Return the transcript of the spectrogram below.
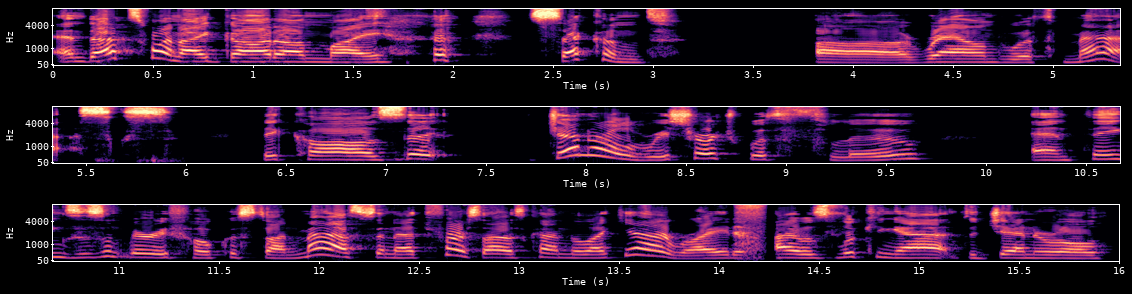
and that's when I got on my second uh, round with masks because the general research with flu and things isn't very focused on masks. And at first, I was kind of like, yeah, right. I was looking at the general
